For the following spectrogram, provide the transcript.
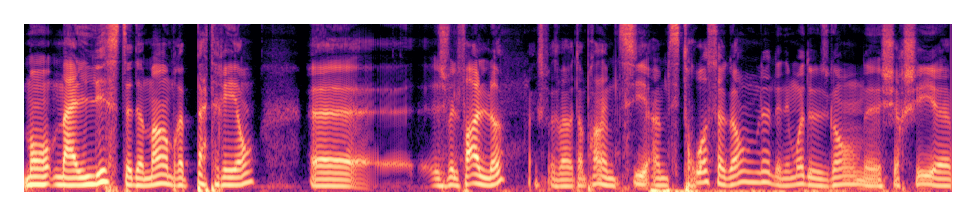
mon, ma liste de membres Patreon. je vais le faire là. Ça va te prendre un petit, un petit 3 secondes. Donnez-moi 2 secondes. chercher.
